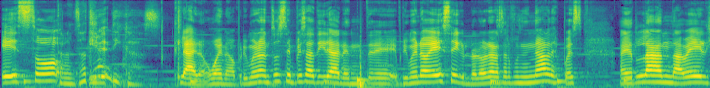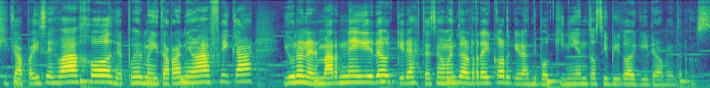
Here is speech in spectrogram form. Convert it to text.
eso... y de- transatlánticas. Claro, bueno, primero entonces empieza a tirar entre. Primero ese, que lo logran hacer funcionar, después a Irlanda, Bélgica, Países Bajos, después el Mediterráneo, África, y uno en el Mar Negro, que era hasta ese momento el récord, que eran tipo 500 y pico de kilómetros.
